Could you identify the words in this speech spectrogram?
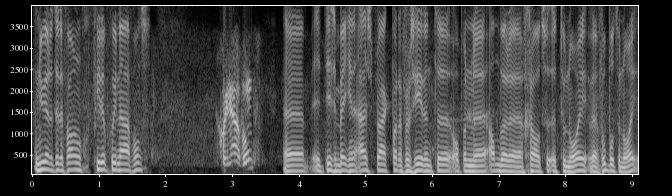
nu aan de telefoon. Philip, goedenavond. Goedenavond. Uh, het is een beetje een uitspraak parafraserend uh, op een uh, ander groot toernooi, een voetbaltoernooi.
